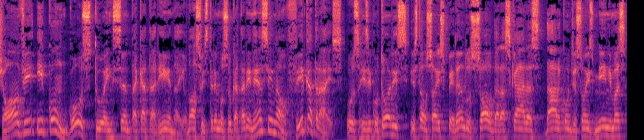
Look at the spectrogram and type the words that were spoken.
Chove e com gosto em Santa Catarina e o nosso extremo sul catarinense não fica atrás. Os risicultores estão só esperando o sol dar as caras, dar condições mínimas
